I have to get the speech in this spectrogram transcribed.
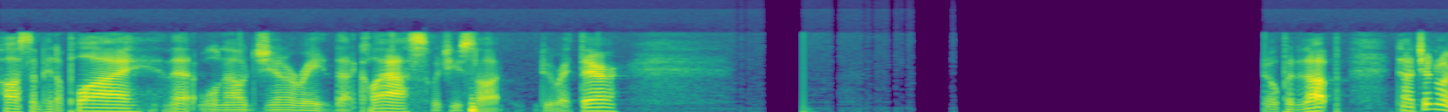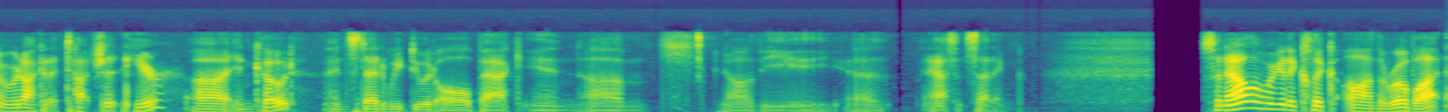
Awesome, hit apply, that will now generate that class, which you saw it do right there. Open it up. Now, generally, we're not going to touch it here uh, in code. Instead, we do it all back in um, you know, the uh, asset setting. So now we're going to click on the robot,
